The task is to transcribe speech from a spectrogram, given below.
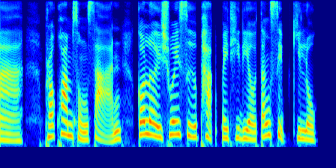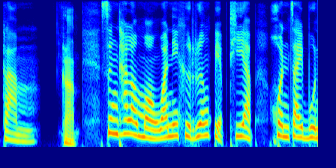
มา เพราะความสงสารก็เลยช่วยซื้อผักไปทีเดียวตั้ง 10 กิโลกรัม ครับ ซึ่งถ้าเรามองว่านี่คือเรื่องเปรียบเทียบ คนใจบุญ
